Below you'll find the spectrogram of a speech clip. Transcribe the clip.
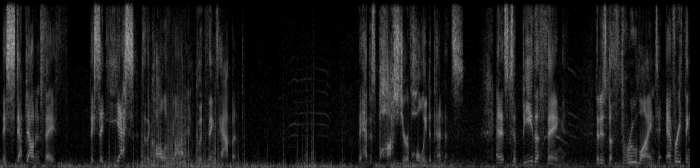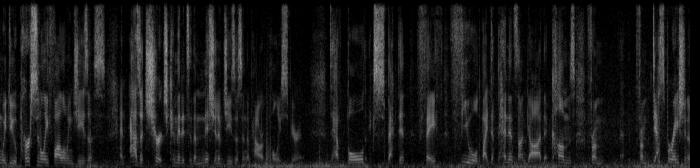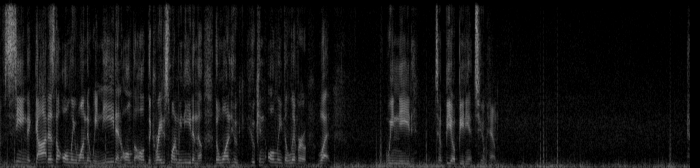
They stepped out in faith. They said yes to the call of God and good things happened. They had this posture of holy dependence. And it's to be the thing that is the through line to everything we do, personally following Jesus, and as a church committed to the mission of Jesus in the power of the Holy Spirit. To have bold, expectant faith fueled by dependence on God that comes from from desperation of seeing that God is the only one that we need and the, the greatest one we need and the, the one who, who can only deliver what we need to be obedient to him.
